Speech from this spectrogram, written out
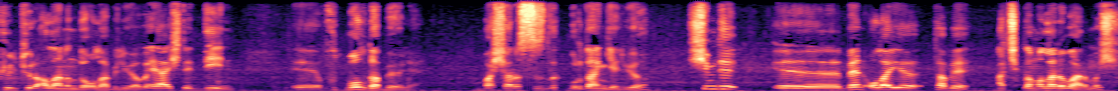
kültür alanında olabiliyor veya işte din, e, futbol da böyle. Başarısızlık buradan geliyor. Şimdi e, ben olayı tabi açıklamaları varmış.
